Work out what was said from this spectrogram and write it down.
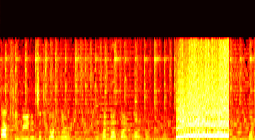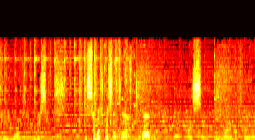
actually read in such a dark room? I'm not night blind like you. What do you want with the mistress? There's too much mist outside, it's a problem. I see. I am afraid I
